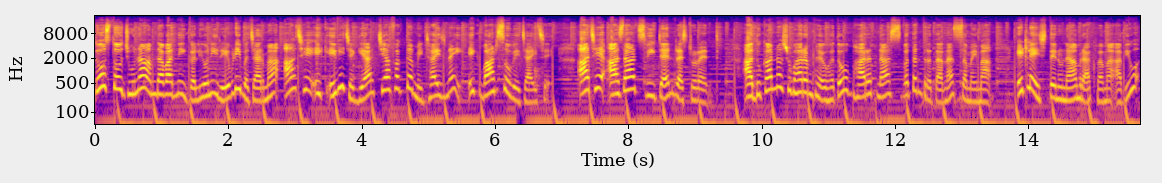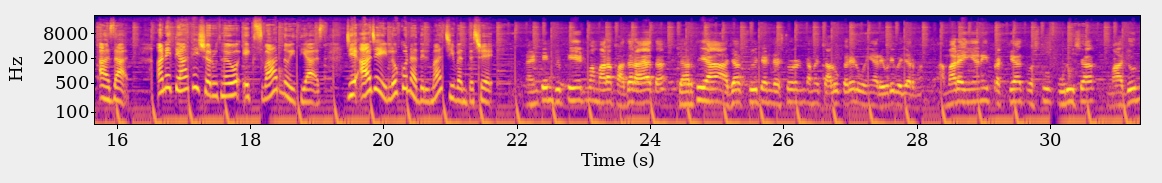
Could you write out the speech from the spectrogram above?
દોસ્તો, જૂના અમદાવાદની ગલીઓની રેવડી બજારમાં આ છે એક એવી જગ્યા જ્યાં ફક્ત મીઠાઈ જ નહીં, એક વારસો વેચાય છે. આ છે આઝાદ સ્વીટ એન્ડ રેસ્ટોરન્ટ. આ દુકાનનો શુભારંભ થયો હતો ભારતના સ્વતંત્રતાના સમયમાં. એટલે જ તેનું નામ રાખવામાં આવ્યું આઝાદ. અને ત્યાંથી શરૂ થયો એક સ્વાદનો ઇતિહાસ, જે આજે લોકોના દિલમાં જીવંત છે. નાઇન્ટીન ફિફ્ટી એટમાં મારા ફાધર આવ્યા હતા. ત્યારથી આ આઝાદ સ્વીટ એન્ડ રેસ્ટોરન્ટ અમે ચાલુ કરેલું અહીંયા રેવડી બજારમાં. અમારે અહીંયાની પ્રખ્યાત વસ્તુ પૂરી શાક, માજૂન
